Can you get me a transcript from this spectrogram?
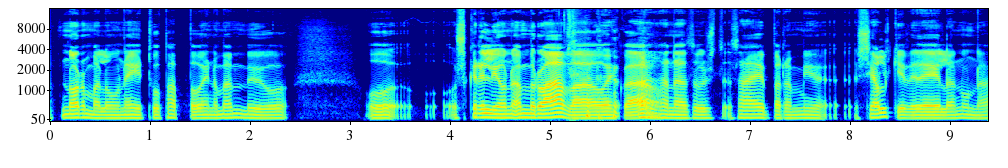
abnormal og hún eigi tvo pappa og eina mömmu og, og, og skriljón ömmur og afa og eitthvað Já. þannig að þú veist, það er bara mjög sjálfgefið eiginlega núna.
